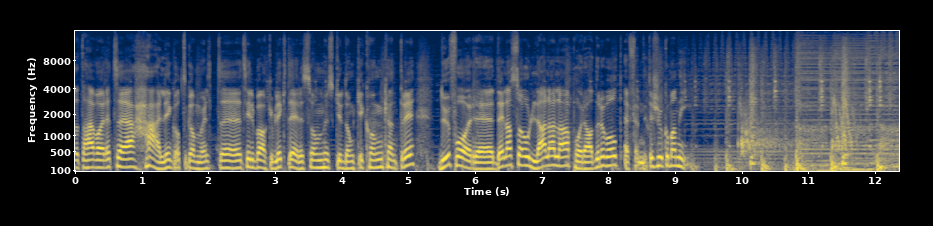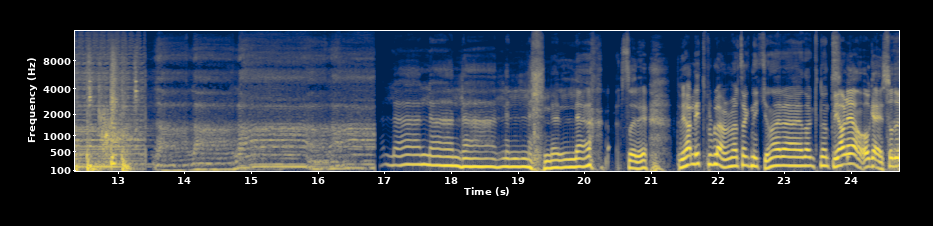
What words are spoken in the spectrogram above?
Dette her var et eh, herlig godt gammelt eh, tilbakeblikk, dere som husker Donkey Kong Country. Du får eh, De La Soul La La La på Radio Revolt FM 97,9. Sorry. Vi har litt problemer med teknikken her i dag, Knut. Vi har det, ja. Ok, så, du,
